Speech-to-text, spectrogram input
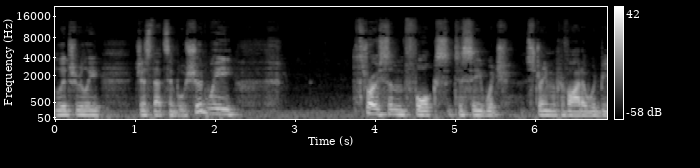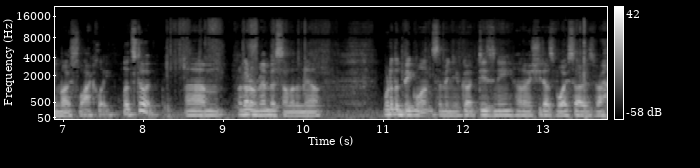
literally just that simple. Should we throw some forks to see which streaming provider would be most likely? Let's do it. Um, I've got to remember some of them now. What are the big ones? I mean, you've got Disney. I know she does voiceovers, right?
